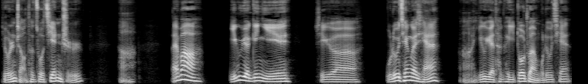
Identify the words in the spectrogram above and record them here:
有人找他做兼职，啊，来吧，一个月给你这个五六千块钱啊，一个月他可以多赚五六千。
